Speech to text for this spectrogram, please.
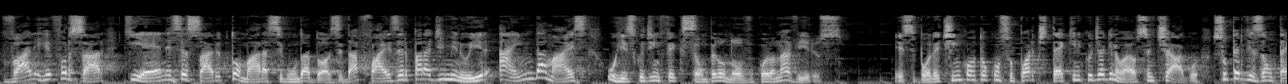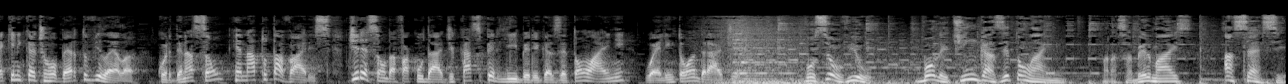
vale reforçar que é necessário tomar a segunda dose da Pfizer para diminuir ainda mais o risco de infecção pelo novo coronavírus. Esse boletim contou com suporte técnico de Agnoel Santiago, supervisão técnica de Roberto Vilela, coordenação Renato Tavares, direção da Faculdade Casper Liber e Gazeta Online, Wellington Andrade. Você ouviu Boletim Gazeta Online. Para saber mais, acesse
